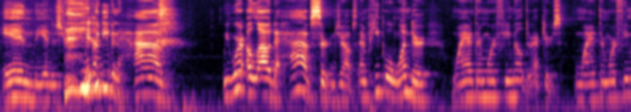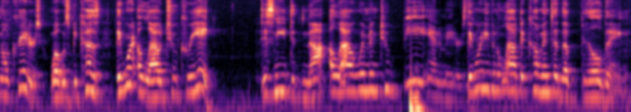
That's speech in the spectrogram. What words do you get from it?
in the industry. We couldn't even have we weren't allowed to have certain jobs. And people wonder why aren't there more female directors? Why aren't there more female creators? Well it was because they weren't allowed to create. Disney did not allow women to be animators. They weren't even allowed to come into the building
